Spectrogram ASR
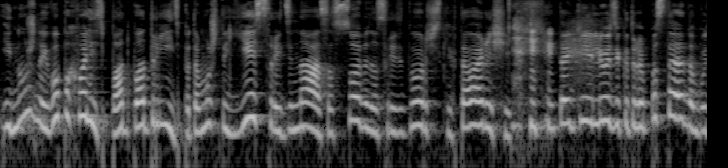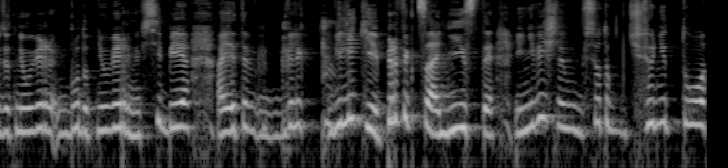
И нужно его похвалить, подбодрить, потому что есть среди нас, особенно среди творческих товарищей, такие люди, которые постоянно будут не, уверен- будут не уверены в себе, а это вели- великие перфекционисты, и не вечно все все не то,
